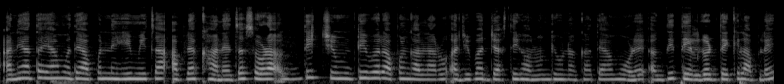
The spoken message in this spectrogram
आणि आता यामध्ये आपण नेहमीचा आपल्या खाण्याचा सोडा अगदी चिमटीवर आपण घालणार आहोत. अजिबात जास्ती घालून घेऊ नका. त्यामुळे अगदी तेलगट देखील आपले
